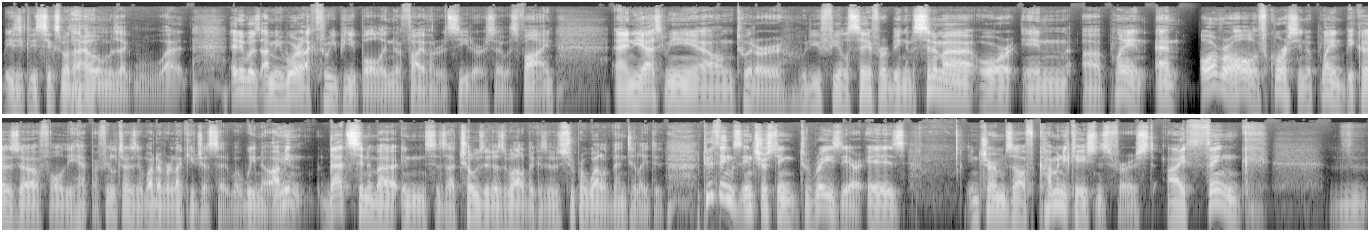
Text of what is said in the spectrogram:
basically six months at home was like what, and it was I mean we're like three people in a 500 seater, so it was fine. And you asked me uh, on Twitter, would you feel safer being in a cinema or in a plane? And overall, of course, in a plane because of all the HEPA filters and whatever, like you just said, what we know. I mean, that cinema, in since I chose it as well because it was super well ventilated. Two things interesting to raise there is in terms of communications first, I think the,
